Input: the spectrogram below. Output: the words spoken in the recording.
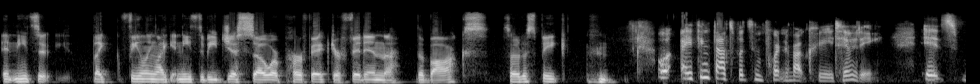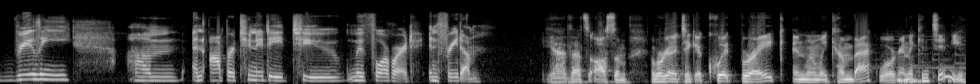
it needs to like feeling like it needs to be just so or perfect or fit in the, the box, so to speak. well, I think that's what's important about creativity. It's really um, an opportunity to move forward in freedom. Yeah, that's awesome. And we're going to take a quick break, and when we come back, we're going to continue.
